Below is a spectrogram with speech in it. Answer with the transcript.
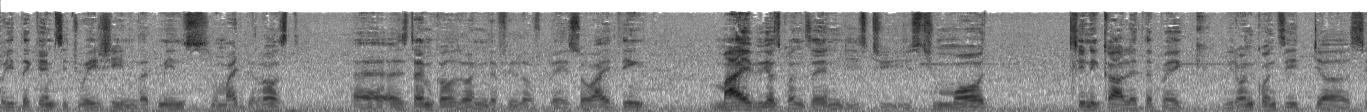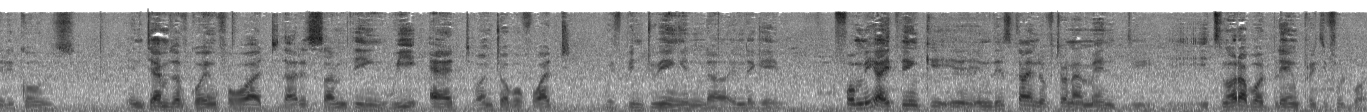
read the game situation, that means you might be lost uh, as time goes on in the field of play. So I think my biggest concern is to is to more clinical at the back. We don't concede silly goals. In terms of going forward, that is something we add on top of what we've been doing in the, in the game. For me, I think in this kind of tournament, it's not about playing pretty football.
